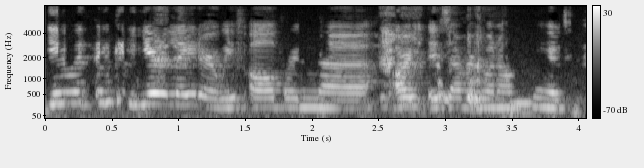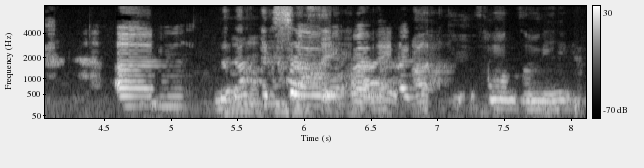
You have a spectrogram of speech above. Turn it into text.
you would think a year later we've all been. Uh, are, is everyone on mute? Um, but that's the classic, so, right? Um, uh, someone's on mute.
